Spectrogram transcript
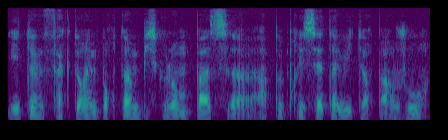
est un facteur important puisque l'on passe à peu près 7 à 8 heures par jour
